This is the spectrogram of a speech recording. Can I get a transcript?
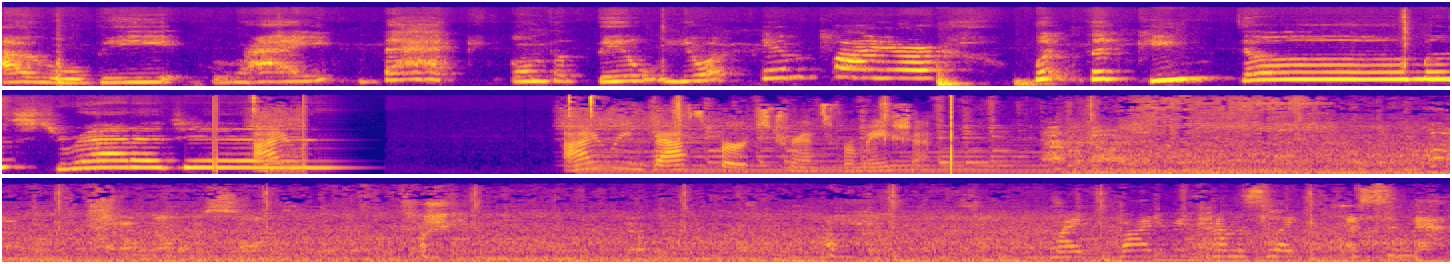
I will be right back on the Build Your Empire with the Kingdom Strategist. I- Irene Bassberg's transformation. I don't know this song. My body becomes like a cement.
